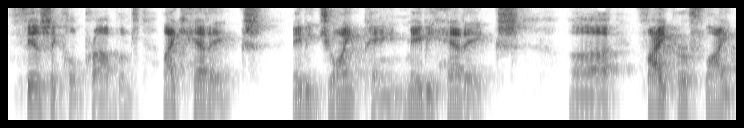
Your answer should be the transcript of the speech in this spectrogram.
physical problems like headaches, maybe joint pain, maybe headaches, uh, fight or flight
